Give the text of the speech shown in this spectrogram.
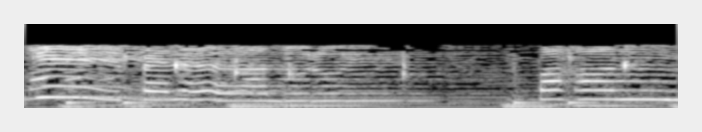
ඔහුගේ පැල අඳුරුයි. පහන්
